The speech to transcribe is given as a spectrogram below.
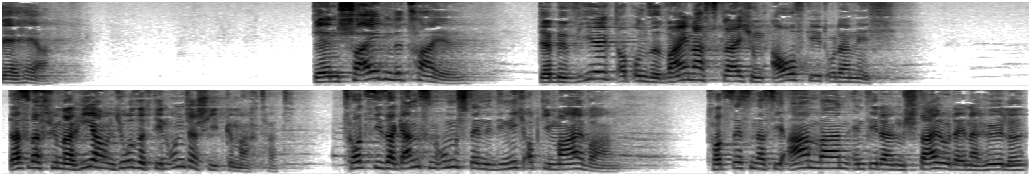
der Herr. Der entscheidende Teil, der bewirkt, ob unsere Weihnachtsgleichung aufgeht oder nicht. Das, was für Maria und Josef den Unterschied gemacht hat, trotz dieser ganzen Umstände, die nicht optimal waren, trotz dessen, dass sie arm waren, entweder im Stall oder in der Höhle,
